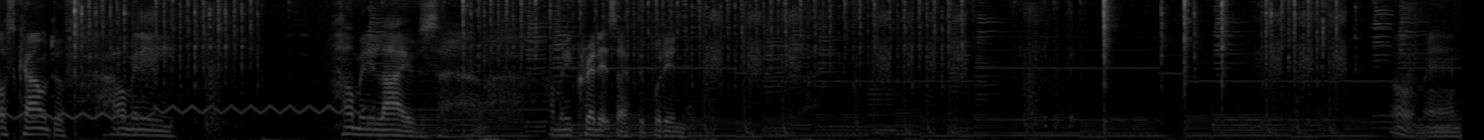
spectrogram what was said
lost count of how many how many lives how many credits I have to put in. Oh man.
